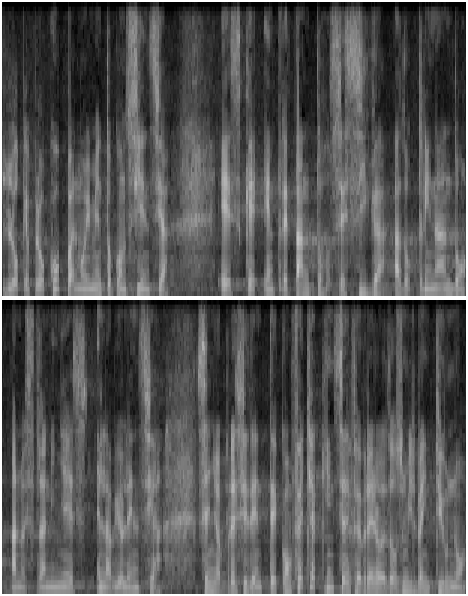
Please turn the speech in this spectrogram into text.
Lo que preocupa al movimiento Conciencia es que, entre tanto, se siga adoctrinando a nuestra niñez en la violencia. Señor presidente, con fecha 15 de febrero de 2021,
